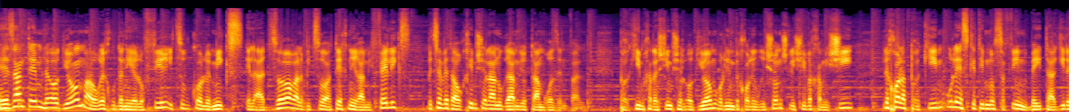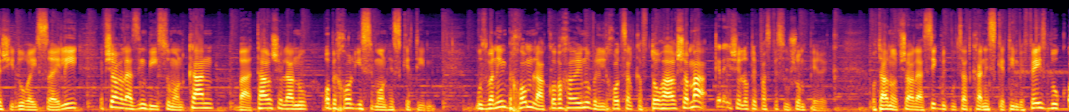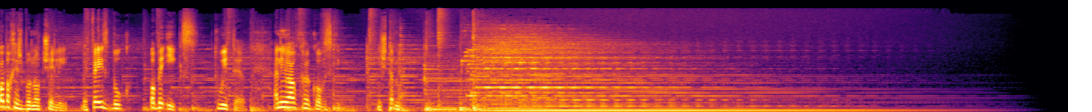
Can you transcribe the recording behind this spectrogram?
האזנתם לעוד יום, העורך הוא דניאל אופיר, עיצוב קול ומיקס אלעד זוהר, על הביצוע הטכני רמי פליקס, בצוות העורכים שלנו גם יותם רוזנבלד. פרקים חדשים של עוד יום עולים בכל יום ראשון, שלישי וחמישי. לכל הפרקים ולהסכתים נוספים מבית תאגיד השידור הישראלי אפשר להאזין ביישומון כאן, באתר שלנו או בכל יישומון הסכתים. מוזמנים בחום לעקוב אחרינו וללחוץ על כפתור ההרשמה כדי שלא תפספסו שום פרק. אותנו אפשר להשיג בקבוצת כאן הסכתים בפייסבוק או בחשבונות שלי, בפייסבוק או ב-X, טוויטר. אני יואב קרקובסקי. נשתמע.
